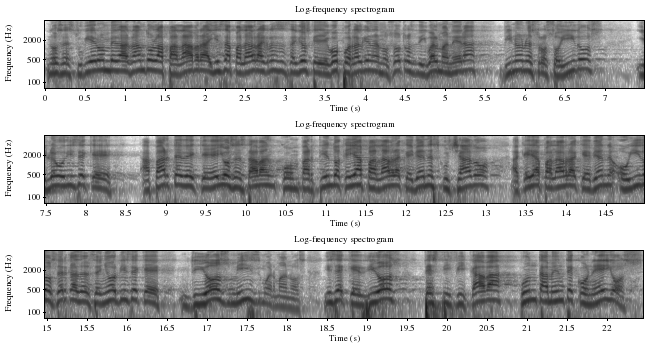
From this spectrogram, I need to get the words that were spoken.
nos estuvieron dando la palabra y esa palabra, gracias a Dios que llegó por alguien a nosotros, de igual manera vino a nuestros oídos y luego dice que aparte de que ellos estaban compartiendo aquella palabra que habían escuchado, aquella palabra que habían oído cerca del Señor, dice que Dios mismo, hermanos, dice que Dios testificaba juntamente con ellos.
